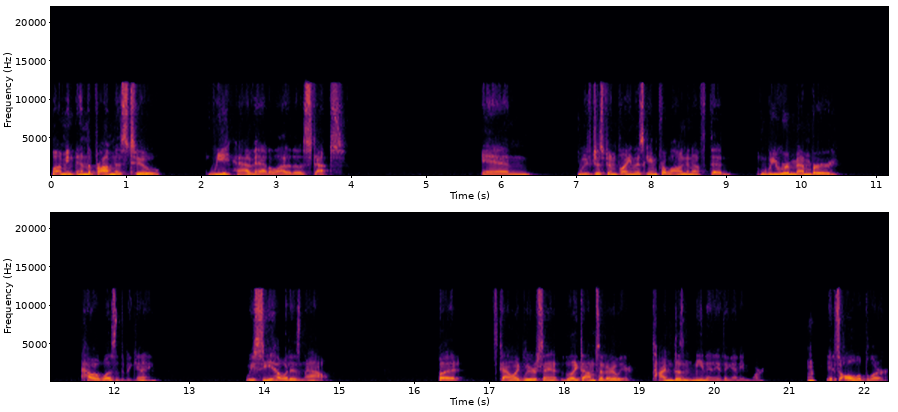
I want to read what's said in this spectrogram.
Well, I mean, and the problem is too, we have had a lot of those steps. And we've just been playing this game for long enough that we remember how it was at the beginning. We see how it is now. But it's kind of like we were saying, like Dom said earlier, time doesn't mean anything anymore. Mm. It's all a blur.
